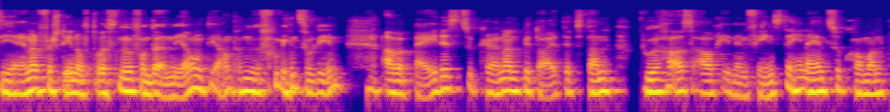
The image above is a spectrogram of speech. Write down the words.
die einen verstehen oft was nur von der Ernährung, die anderen nur vom Insulin. Aber beides zu können bedeutet dann durchaus auch in ein Fenster hineinzukommen,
